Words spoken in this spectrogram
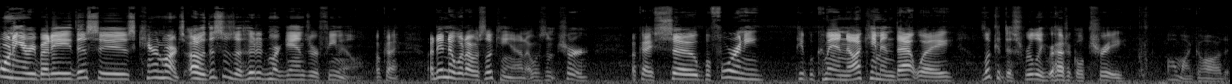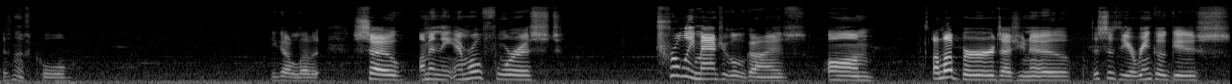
morning, everybody. This is Karen Marts. Oh, this is a hooded merganser female. Okay. I didn't know what I was looking at. I wasn't sure. Okay, so before any people come in, now I came in that way. Look at this really radical tree. Oh my God, isn't this cool? You gotta love it. So, I'm in the Emerald Forest. Truly magical, guys. Um, I love birds, as you know. This is the Orinoco goose.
